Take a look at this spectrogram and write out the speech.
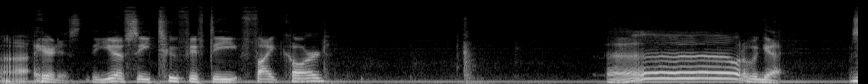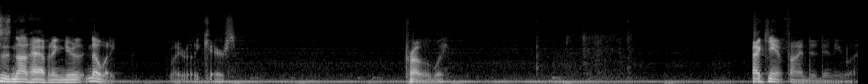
Uh, here it is the UFC 250 fight card. Uh, what do we got? This is not happening near nobody. Nobody really cares. Probably. I can't find it anyway.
